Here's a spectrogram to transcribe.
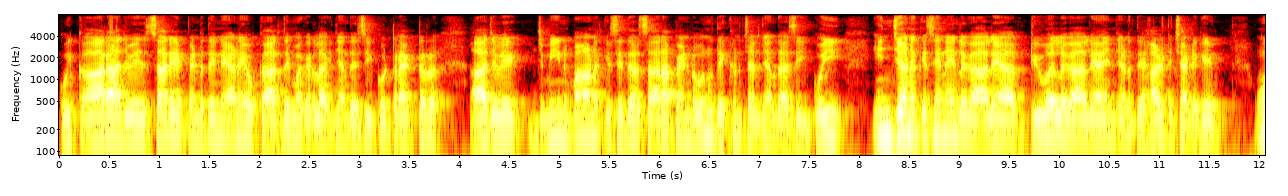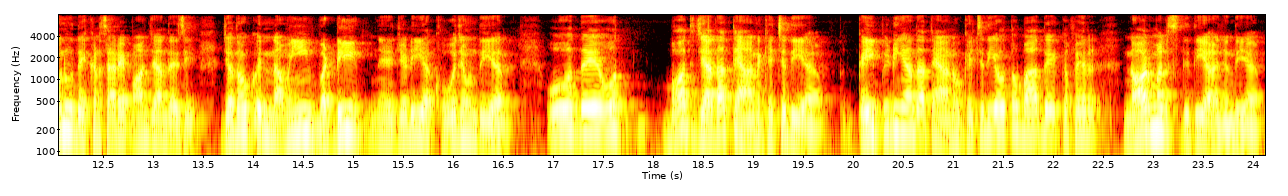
ਕੋਈ ਕਾਰ ਆ ਜਾਵੇ, ਸਾਰੇ ਪਿੰਡ ਦੇ ਨਿਆਣੇ ਉਹ ਕਾਰ ਦੇ ਮਗਰ ਲੱਗ ਜਾਂਦੇ ਸੀ, ਕੋਈ ਟਰੈਕਟਰ ਆ ਜਾਵੇ, ਜ਼ਮੀਨ ਬਾਣ ਕਿਸੇ ਦਾ ਸਾਰਾ ਪਿੰਡ ਉਹਨੂੰ ਦੇਖਣ ਚੱਲ ਜਾਂਦਾ ਸੀ, ਕੋਈ ਇੰਜਣ ਕਿਸੇ ਨੇ ਲਗਾ ਲਿਆ ਟਿਊਬਲ ਲਗਾ ਲਿਆ ਇੰਜਣ ਤੇ ਹਲਟ ਛੱਡ ਕੇ ਉਹਨੂੰ ਦੇਖਣ ਸਾਰੇ ਪਹੁੰਚ ਜਾਂਦੇ ਸੀ। ਜਦੋਂ ਕੋਈ ਨਵੀਂ ਵੱਡੀ ਜਿਹੜੀ ਆ ਖੋਜ ਹੁੰਦੀ ਆ, ਉਹਦੇ ਉਹ ਬਹੁਤ ਜ਼ਿਆਦਾ ਧਿਆਨ ਖਿੱਚਦੀ ਆ। ਕਈ ਪੀੜ੍ਹੀਆਂ ਦਾ ਧਿਆਨ ਉਹ ਖਿੱਚਦੀ ਆ ਉਹ ਤੋਂ ਬਾਅਦ ਇੱਕ ਫਿਰ ਨਾਰਮਲ ਸਥਿਤੀ ਆ ਜਾਂਦੀ ਆ।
